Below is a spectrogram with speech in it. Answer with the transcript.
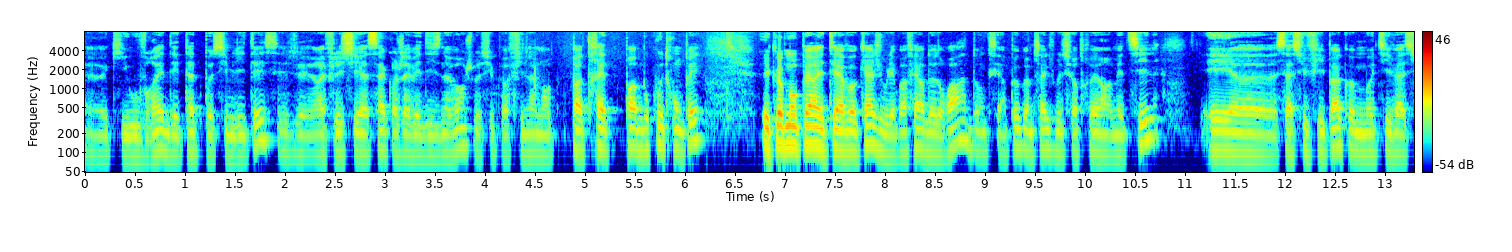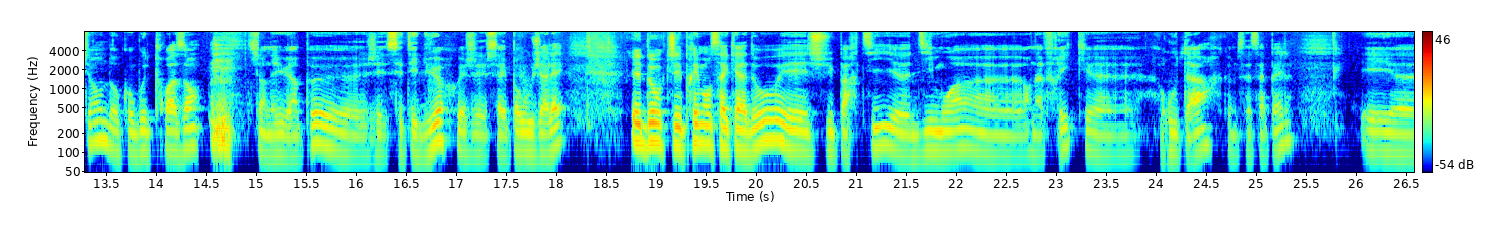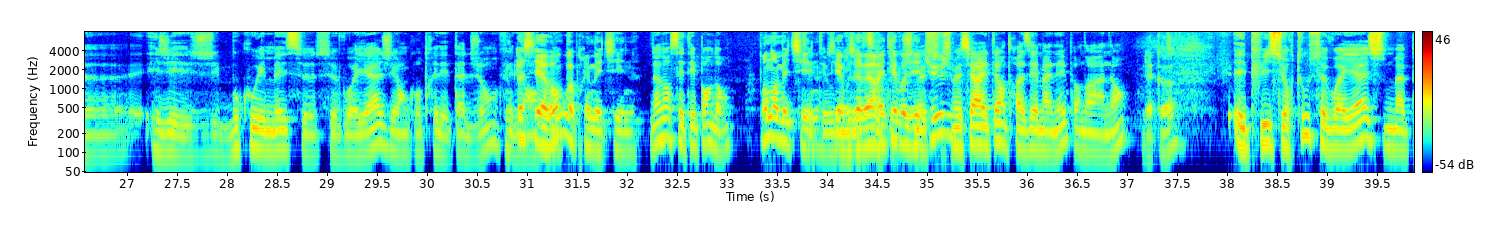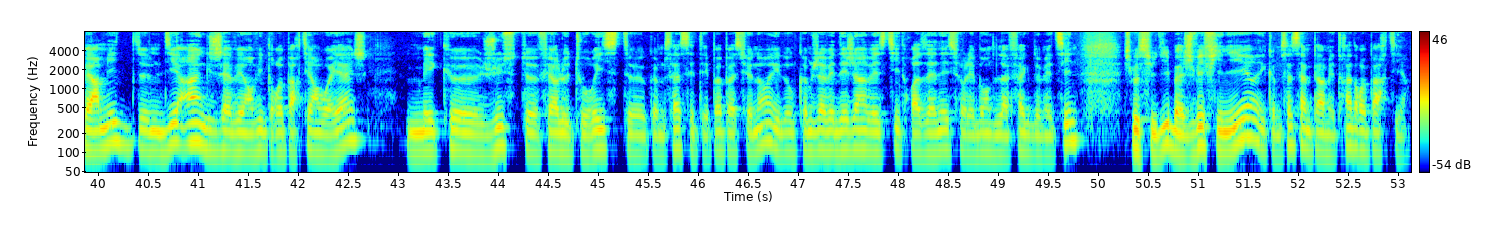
Euh, qui ouvrait des tas de possibilités. J'ai réfléchi à ça quand j'avais 19 ans, je ne me suis pas, finalement pas, très, pas beaucoup trompé. Et comme mon père était avocat, je voulais pas faire de droit, donc c'est un peu comme ça que je me suis retrouvé en médecine. Et euh, ça suffit pas comme motivation, donc au bout de trois ans, j'en ai eu un peu. Euh, C'était dur, je savais pas où j'allais. Et donc j'ai pris mon sac à dos et je suis parti euh, dix mois euh, en Afrique, routard, comme ça s'appelle. Et, et j'ai beaucoup aimé ce, ce voyage. J'ai rencontré des tas de gens. Vous passez avant ou après médecine? Non, non, c'était pendant. Pendant médecine Vous avez arrêté vos je études me, suis, je me suis arrêté en troisième année pendant un an. D'accord. Et puis surtout, ce voyage m'a permis de me dire, un, que j'avais envie de repartir en voyage, mais que juste faire le touriste comme ça, c'était pas passionnant. Et donc, comme j'avais déjà investi trois années sur les bancs de la fac de médecine, je me suis dit, bah, je vais finir, et comme ça, ça me permettra de repartir.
